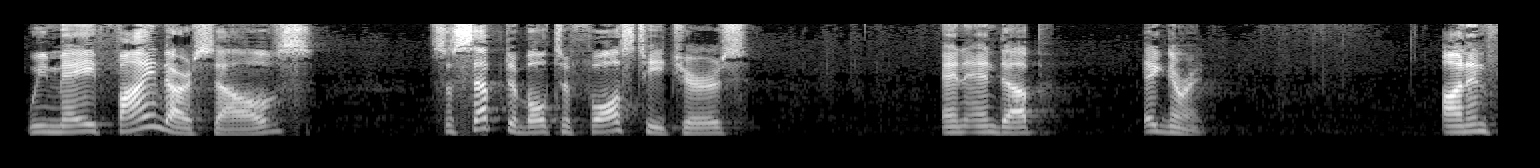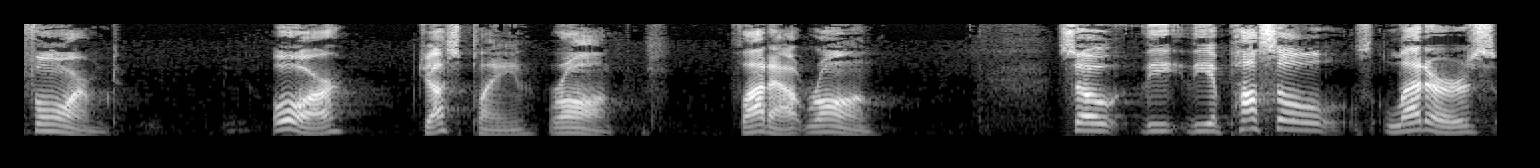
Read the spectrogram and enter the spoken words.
we may find ourselves susceptible to false teachers and end up ignorant, uninformed, or just plain wrong, flat out wrong. So the, the apostles' letters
